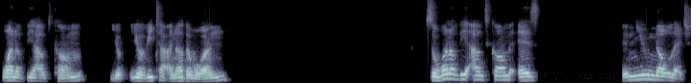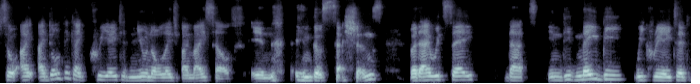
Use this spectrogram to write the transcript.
one of the outcome, Jovita another one. So one of the outcome is new knowledge. So I, I don't think I created new knowledge by myself in, in those sessions, but I would say that indeed maybe we created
